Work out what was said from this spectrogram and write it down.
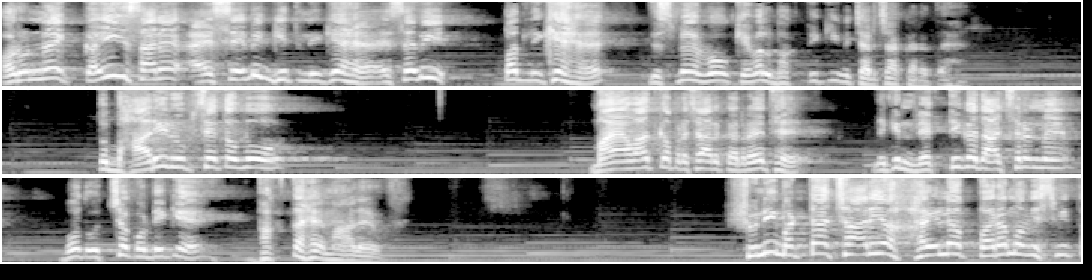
और उन्होंने कई सारे ऐसे भी गीत लिखे हैं, ऐसे भी पद लिखे हैं, जिसमें वो केवल भक्ति की चर्चा करते हैं। तो भारी रूप से तो वो मायावाद का प्रचार कर रहे थे, लेकिन व्यक्तिगत आचरण में बहुत उच्च कोटि के भक्त है महादेव। शुनि भट्टाचार्य, हैल परम विस्मित।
